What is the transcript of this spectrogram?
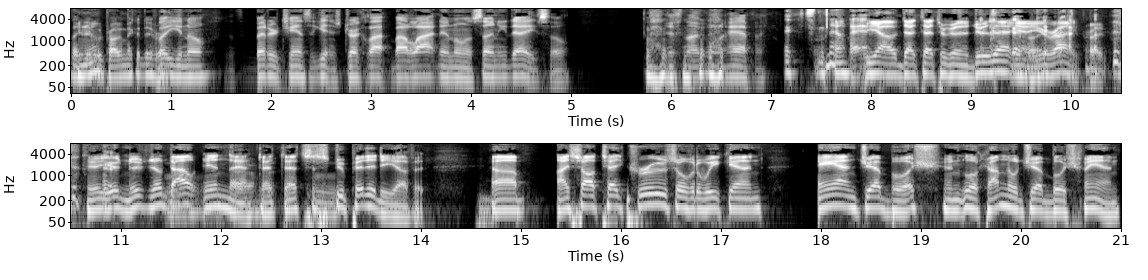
think You know? it would probably make a difference. But you know, it's a better chance of getting struck light by lightning on a sunny day. So it's not going to happen. It's not No, happening. yeah, that that they're going to do that. Yeah, you're right. Right. Yeah, you're, there's no doubt in that. That that's the stupidity of it. Uh, I saw Ted Cruz over the weekend and Jeb Bush, and look, I'm no Jeb Bush fan,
